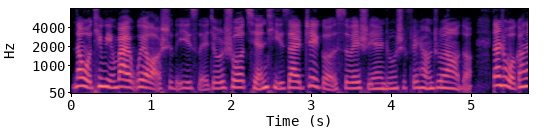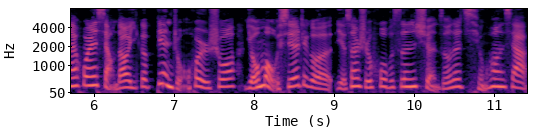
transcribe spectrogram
那我听明白魏老师的意思，也就是说，前提在这个思维实验中是非常重要的。但是我刚才忽然想到一个变种，或者说有某些这个也算是霍布森选择的情况下，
